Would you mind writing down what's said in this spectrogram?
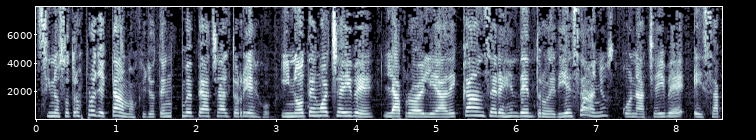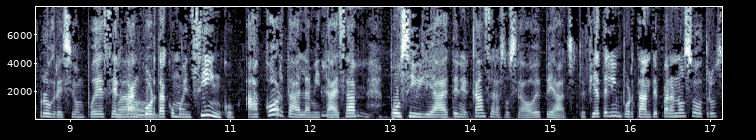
si nosotros proyectamos que yo tengo un BPH de alto riesgo y no tengo HIV, la probabilidad de cáncer es en dentro de 10 años, con HIV esa progresión puede ser tan corta como en 5, acorta a la mitad esa posibilidad de tener cáncer asociado a BPH. Entonces fíjate lo importante para nosotros,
